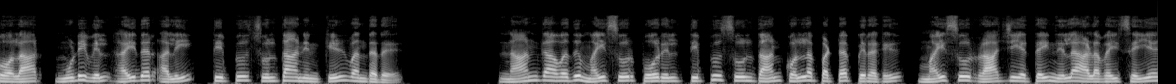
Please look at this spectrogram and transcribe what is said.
கோலார் முடிவில் ஹைதர் அலி திப்பு சுல்தானின் கீழ் வந்தது. நான்காவது மைசூர் போரில் திப்பு சுல்தான் கொல்லப்பட்ட பிறகு மைசூர் ராஜ்ஜியத்தை நில அளவை செய்ய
